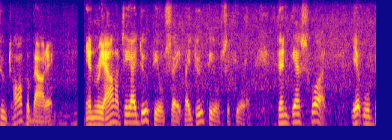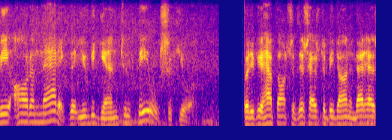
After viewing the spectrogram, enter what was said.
to talk about it, in reality, I do feel safe. I do feel secure. Then, guess what? it will be automatic that you begin to feel secure. But if you have thoughts of this has to be done and that has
